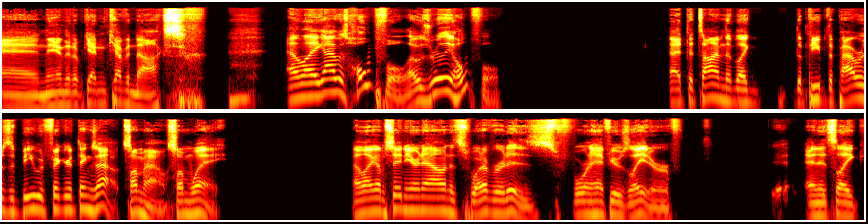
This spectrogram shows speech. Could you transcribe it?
and they ended up getting Kevin Knox. and like I was hopeful. I was really hopeful at the time that like the people the powers that be would figure things out somehow, some way. And like I'm sitting here now and it's whatever it is, four and a half years later. And it's like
